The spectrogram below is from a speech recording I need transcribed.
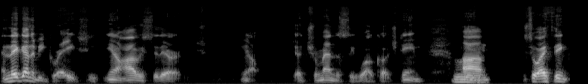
and they're going to be great. She, you know, obviously they're, you know, a tremendously well coached team. Mm-hmm. Um, so I think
